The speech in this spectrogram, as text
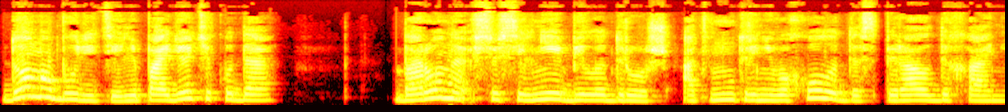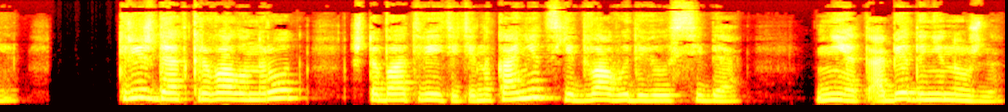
дома будете или пойдете куда?» Барона все сильнее била дрожь, от внутреннего холода спирала дыхание. Трижды открывал он рот, чтобы ответить, и, наконец, едва выдавил себя. «Нет, обеда не нужно».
